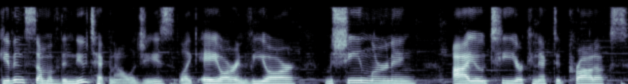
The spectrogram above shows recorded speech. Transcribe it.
given some of the new technologies like AR and VR, machine learning, IoT or connected products.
